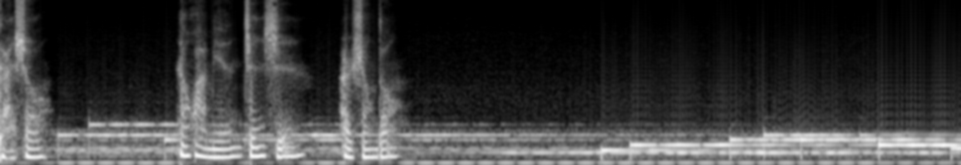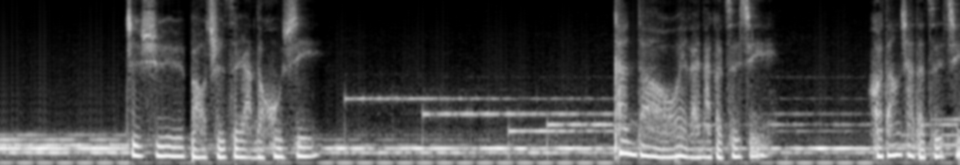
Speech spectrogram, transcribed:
感受，让画面真实而生动。继续保持自然的呼吸。来那个自己和当下的自己，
